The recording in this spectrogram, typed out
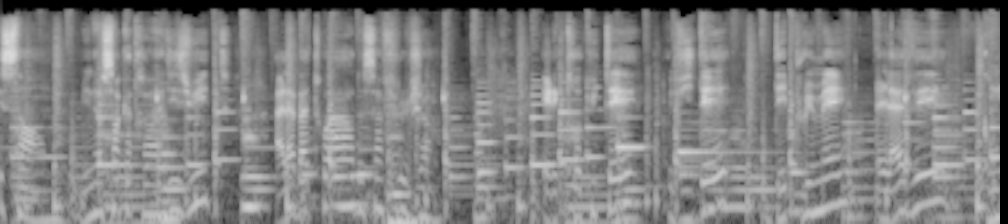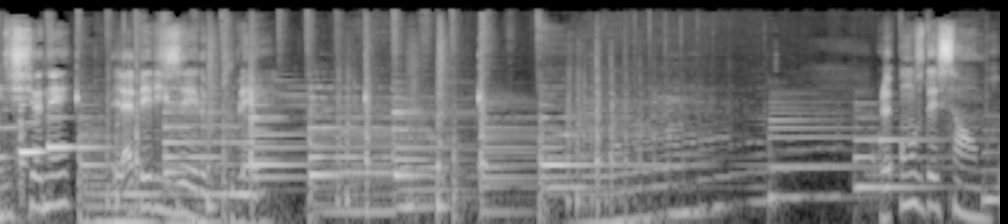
Décembre 1998, à l'abattoir de Saint-Fulgent. Électrocuté, vidé, déplumé, lavé, conditionné, labellisé le poulet. Le 11 décembre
